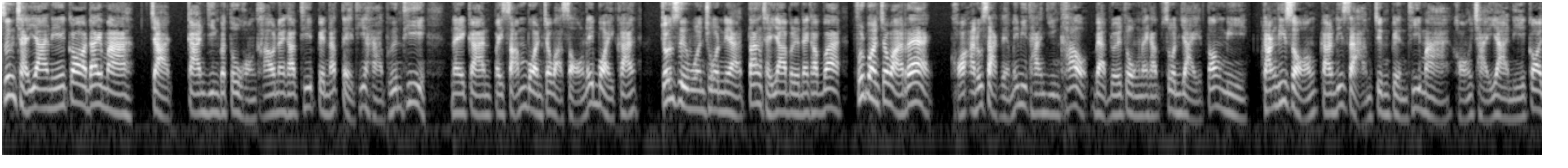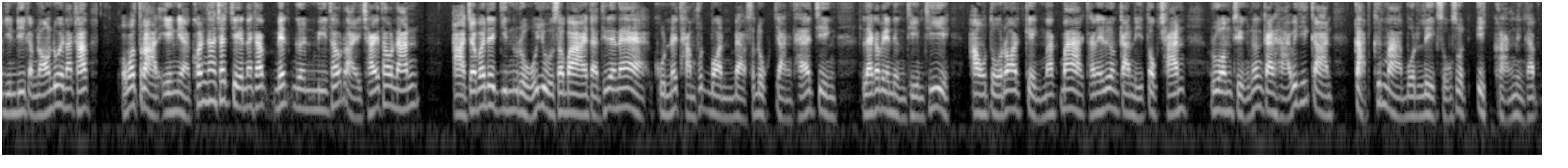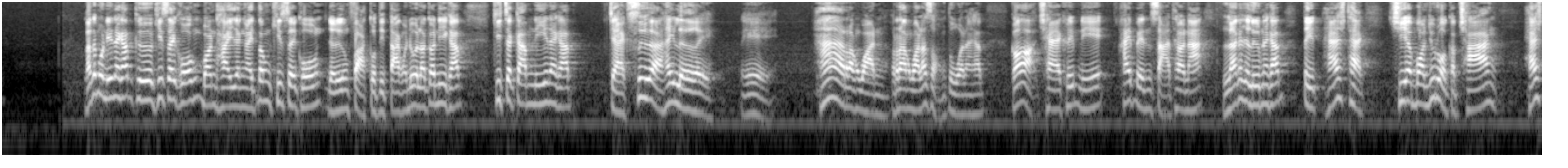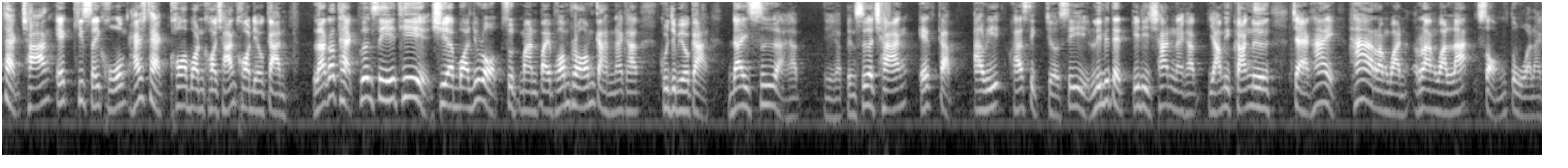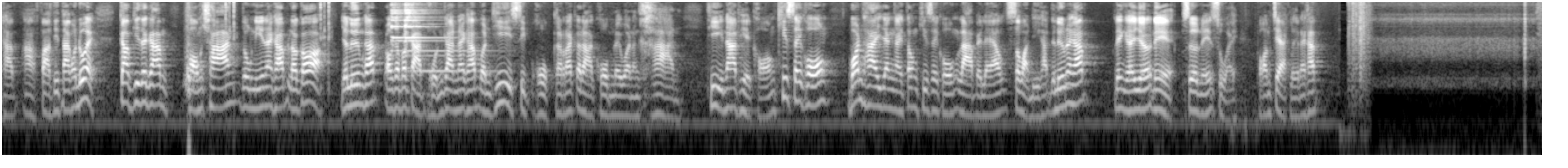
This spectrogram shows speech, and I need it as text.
ซึ่งฉายานี้ก็ได้มาจากการยิงประตูของเขานะครับที่เป็นนักเตะที่หาพื้นที่ในการไปซ้ำบอลจังหวะ 2 ได้บ่อยครั้ง จนสื่อมวลชนเนี่ยตั้งฉายาไปเลยนะครับว่า ฟุตบอลจังหวะแรกของอนุสักเนี่ยไม่มีทางยิงเข้าแบบโดยตรงนะครับ ส่วนใหญ่ต้องมีครั้งที่ 2 ครั้งที่ 3 จึงเป็นที่มาของฉายานี้ก็ยินดีกับน้องด้วยนะครับ เพราะว่าตราดเองเนี่ยค่อนข้างชัดเจนนะครับ เม็ดเงินมีเท่าไหร่ใช้เท่านั้น อาจจะไม่ได้กินหรูอยู่สบาย แต่ที่แน่ๆคุณได้ทำฟุตบอลแบบสนุกอย่างแท้จริง และก็เป็นหนึ่งทีมที่เอาตัวรอดเก่งมากๆ ทั้งในเรื่องการหนีตกชั้น รวมถึงเรื่องการหาวิธีการกลับขึ้นมาบนลีกสูงสุดอีกครั้งหนึ่งครับและทั้งหมดนี้นะครับคือคิดไซโค้งบอลไทยยังไงต้องคิดไซโค้งอย่าลืมฝากกดติดตามมาด้วยแล้วก็นี่ครับ กิจกรรมนี้นะครับ แจกเสื้อให้เลยนี่ห้ารางวัลรางวัลละ 2 ตัวนะครับ ก็แชร์คลิปนี้ให้เป็นสาธารณะ แล้วก็อย่าลืมนะครับ ติดแฮชแท็กเชียร์บอลยุโรปกับช้างแฮชแท็กช้าง X คิดไซโค้งแฮชแท็กคอบอลคอช้างคอเดียวกัน แล้วก็แท็กเพื่อนซีที่เชียร์บอลยุโรปสุดมันไปพร้อมๆกันนะครับ คุณจะมีโอกาสได้เสื้อครับนี่ครับเป็นเสื้อช้าง X กับ อาริคลาสสิกเจอร์ซี่ลิมิเต็ดอีดิชั่นนะครับ ย้ำอีกครั้งหนึ่งแจกให้ 5 รางวัล รางวัลละ 2 ตัวนะครับฝากติดตามกันด้วย กับกิจกรรมของช้างตรงนี้นะครับ แล้วก็อย่าลืมครับ เราจะประกาศผลกันนะครับ วันที่ 16 กรกฎาคมในวันอังคาร ที่หน้าเพจของคิดไซโค้งบอลไทยยังไงต้องคิดไซโค้งลาไปแล้ว สวัสดีครับอย่าลืมนะครับเล่นกันเยอะนี่เสื้อนี้สวยพร้อมแจกเลยนะครับ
